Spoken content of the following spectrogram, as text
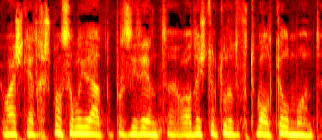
Eu acho que é de responsabilidade do presidente ou da estrutura de futebol que ele monta,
